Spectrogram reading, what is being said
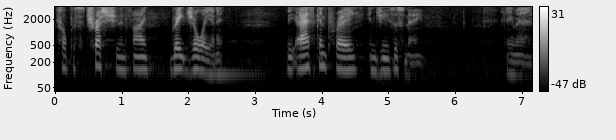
Help us to trust you and find great joy in it. We ask and pray in Jesus' name. Amen.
